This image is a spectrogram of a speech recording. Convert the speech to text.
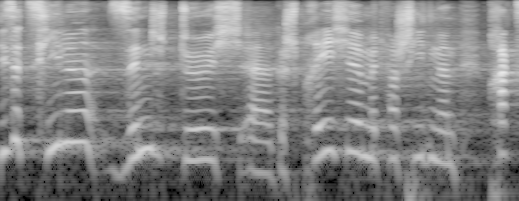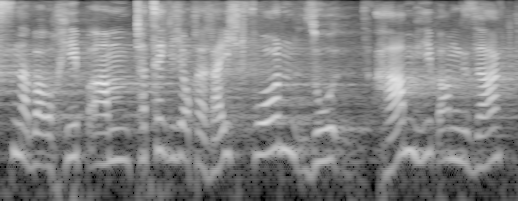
Diese Ziele sind durch äh, Gespräche mit verschiedenen Praxen, aber auch Hebammen tatsächlich auch erreicht worden. So haben Hebammen gesagt,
